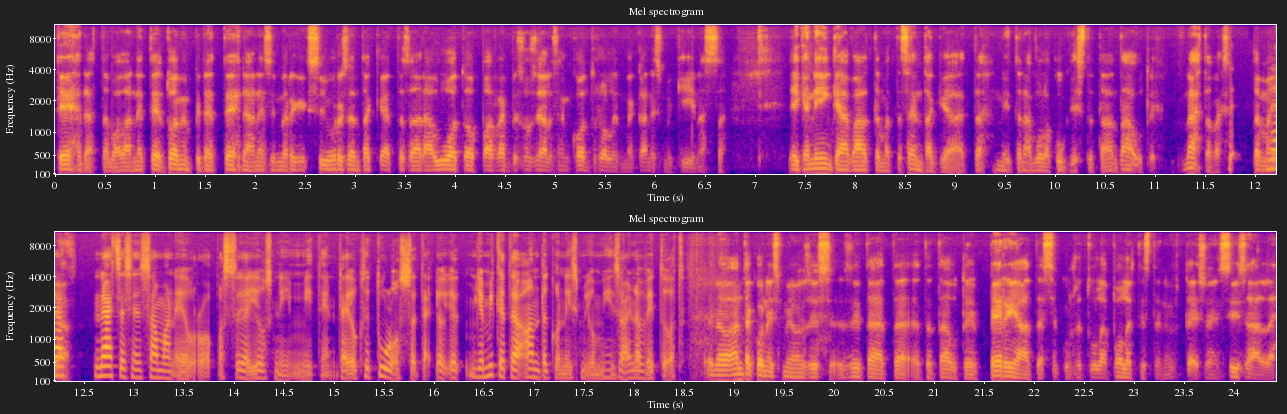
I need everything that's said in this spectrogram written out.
tehdä. Tavallaan ne te- toimenpiteet tehdään esimerkiksi juuri sen takia, että saadaan luotua parempi sosiaalisen kontrollin mekanismi Kiinassa, eikä niinkään välttämättä sen takia, että niiden avulla kukistetaan tauti. Nähtäväksi tämä Näet, jää. Näetkö sen saman Euroopassa ja jos niin miten? Tai onko se tulossa? Ja, ja mikä tämä antagonismi on, mihin sä aina vetoat? No antagonismi on siis sitä, että, että tauti periaatteessa, kun se tulee poliittisten yhteisöjen sisälle,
